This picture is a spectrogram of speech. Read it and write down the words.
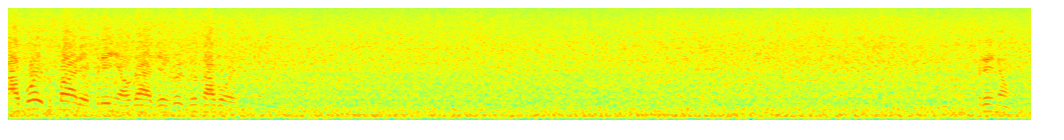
Обоих в паре принял, да, держусь за тобой. Принял.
